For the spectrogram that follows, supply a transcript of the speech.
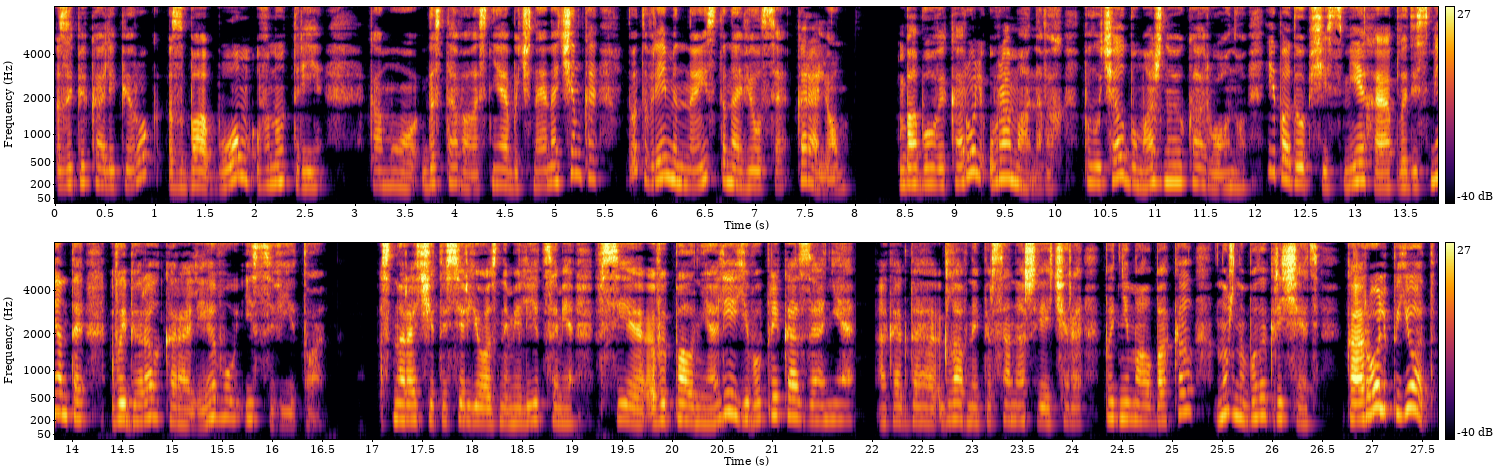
запекали пирог с бобом внутри. Кому доставалась необычная начинка, тот временно и становился королем. Бобовый король у Романовых получал бумажную корону и под общий смех и аплодисменты выбирал королеву и свиту. С нарочито серьезными лицами все выполняли его приказания – а когда главный персонаж вечера поднимал бокал, нужно было кричать «Король пьет!».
